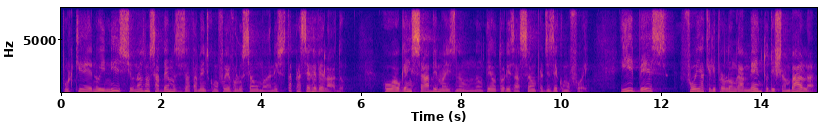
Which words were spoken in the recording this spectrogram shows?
Porque no início nós não sabemos exatamente como foi a evolução humana, isso está para ser revelado. Ou alguém sabe, mas não, não tem autorização para dizer como foi. E Ibês foi aquele prolongamento de Shambhala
